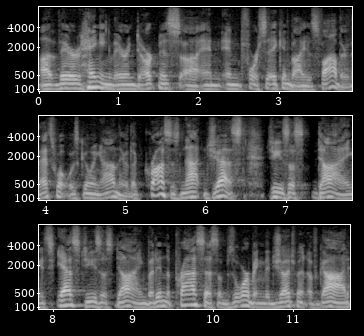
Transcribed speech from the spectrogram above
uh, there, hanging there in darkness uh, and, and forsaken by his father. That's what was going on there. The cross is not just Jesus dying. It's, yes, Jesus dying, but in the process, absorbing the judgment of God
